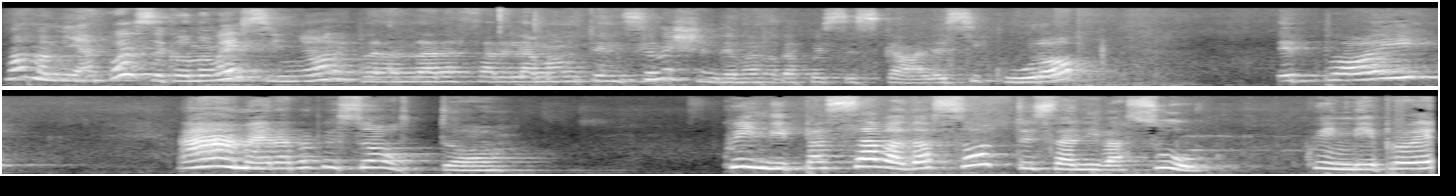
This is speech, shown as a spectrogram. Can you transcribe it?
Mamma mia, qua secondo me i signori per andare a fare la manutenzione scendevano da queste scale, sicuro. E poi... Ah, ma era proprio sotto. Quindi passava da sotto e saliva su. Quindi probabilmente...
